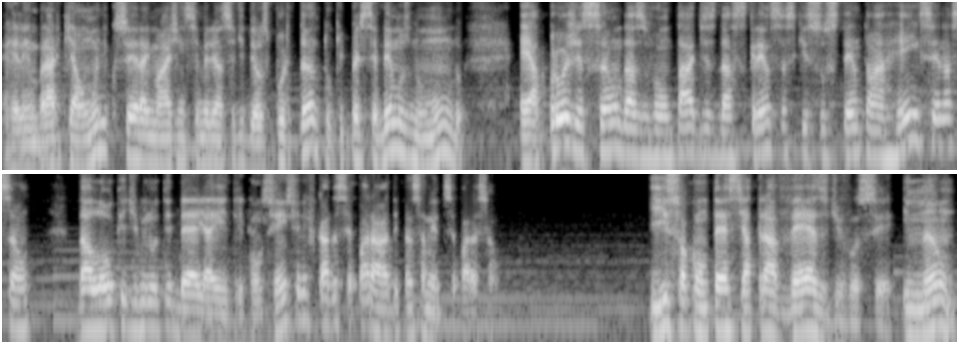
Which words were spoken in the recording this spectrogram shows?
é relembrar que há um único ser a imagem e semelhança de Deus. Portanto, o que percebemos no mundo é a projeção das vontades das crenças que sustentam a reencenação da louca e diminuta ideia entre consciência unificada separada e pensamento de separação. E isso acontece através de você e não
